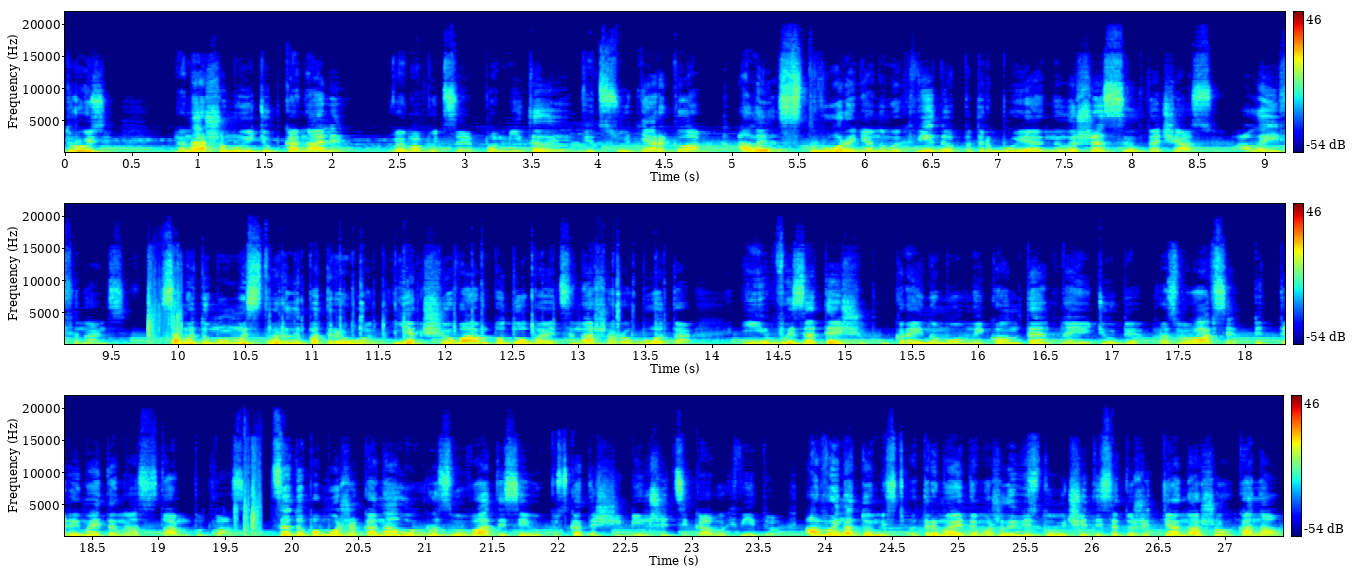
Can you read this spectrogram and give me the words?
Друзі, на нашому YouTube каналі. Ви, мабуть, це помітили, відсутня реклама. Але створення нових відео потребує не лише сил та часу, але й фінансів. Саме тому ми створили Patreon. І якщо вам подобається наша робота, і ви за те, щоб україномовний контент на Ютубі розвивався, підтримайте нас там, будь ласка. Це допоможе каналу розвиватися і випускати ще більше цікавих відео. А ви натомість отримаєте можливість долучитися до життя нашого каналу,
